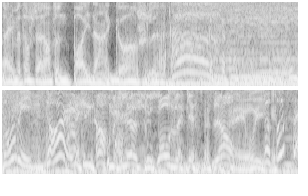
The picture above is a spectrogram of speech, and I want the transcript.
Hey, mettons, je te rentre une paille dans la gorge, là. T'es donc mais dark! non, mais là, tu me poses la question. ben oui. Oh, ça,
